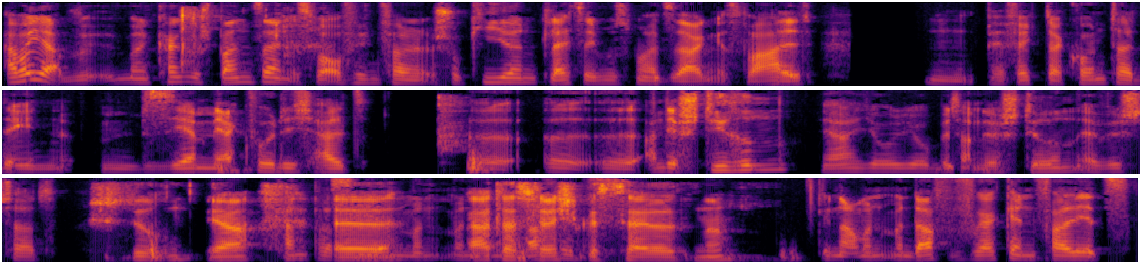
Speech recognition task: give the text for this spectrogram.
Aber ja, man kann gespannt sein. Es war auf jeden Fall schockierend. Gleichzeitig muss man halt sagen, es war halt ein perfekter Konter, der ihn sehr merkwürdig halt äh, äh, äh, an der Stirn, ja, Jojo, bitte an der Stirn erwischt hat. Stirn, ja. Kann passieren. Äh, man, man, er hat das schlecht gesellt, ne? Genau, man, man darf auf gar keinen Fall jetzt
